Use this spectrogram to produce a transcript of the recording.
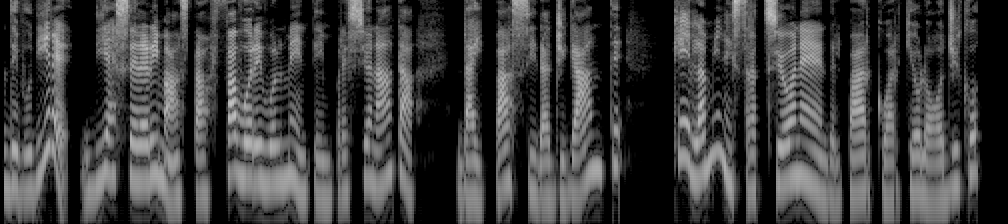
Devo dire di essere rimasta favorevolmente impressionata dai passi da gigante che l'amministrazione del parco archeologico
